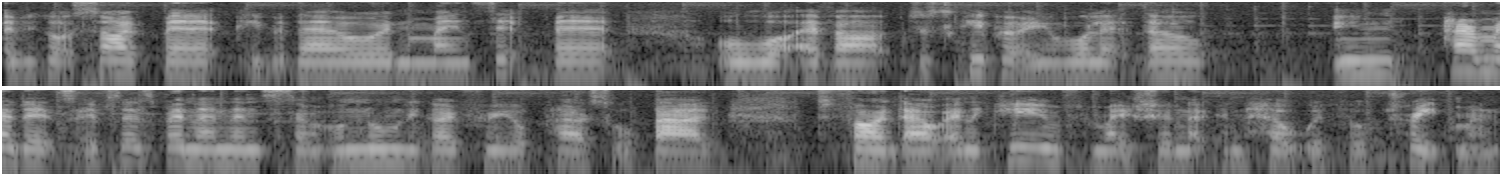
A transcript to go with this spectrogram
if you've got a side bit keep it there or in the main zip bit or whatever just keep it in your wallet. They'll in paramedics if there's been an incident will normally go through your purse or bag to find out any key information that can help with your treatment.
